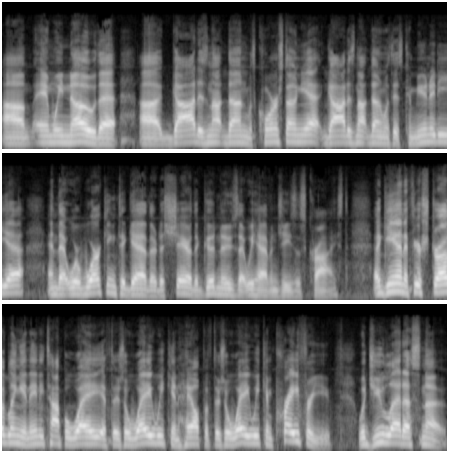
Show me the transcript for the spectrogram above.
Um, and we know that uh, God is not done with Cornerstone yet, God is not done with His community yet, and that we're working together to share the good news that we have in Jesus Christ. Again, if you're struggling in any type of way, if there's a way we can help, if there's a way we can pray for you, would you let us know?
